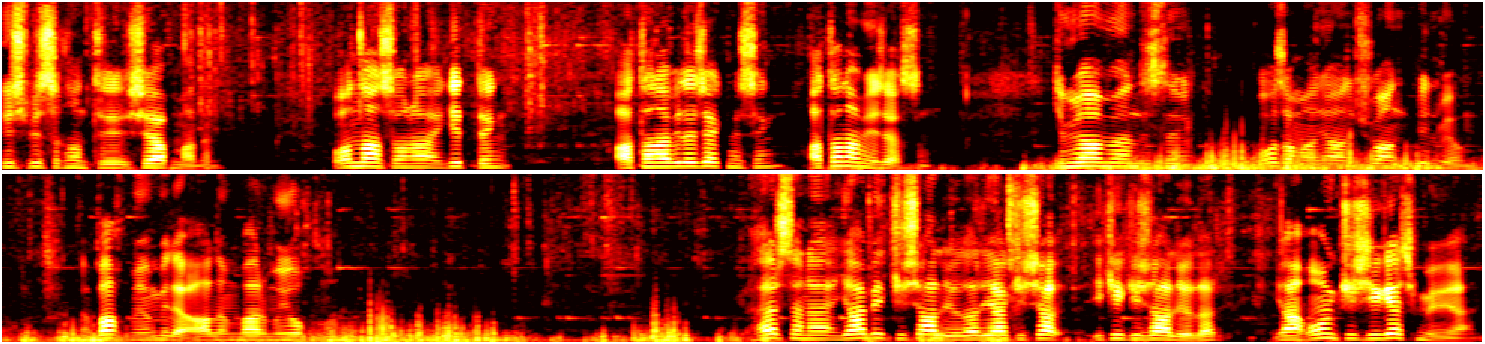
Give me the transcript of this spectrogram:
Hiçbir sıkıntı şey yapmadın. Ondan sonra gittin. Atanabilecek misin? Atanamayacaksın. Kimya mühendisliği o zaman yani şu an bilmiyorum. Bakmıyorum bile alım var mı yok mu. Her sene ya bir kişi alıyorlar ya kişi iki kişi alıyorlar. Ya 10 kişi geçmiyor yani.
